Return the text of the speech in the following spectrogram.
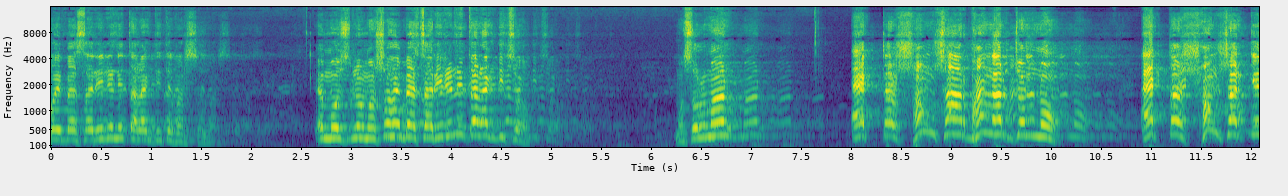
ওই বেচারিরে নি তালাক দিতে পারছ। এ মজলুম অসহায় বেচারিরে নি তালাক দিছ। মুসলমান, একটা সংসার ভাঙার জন্য একটা সংসারকে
